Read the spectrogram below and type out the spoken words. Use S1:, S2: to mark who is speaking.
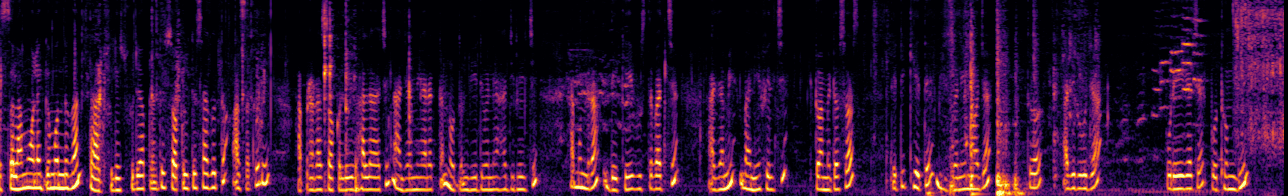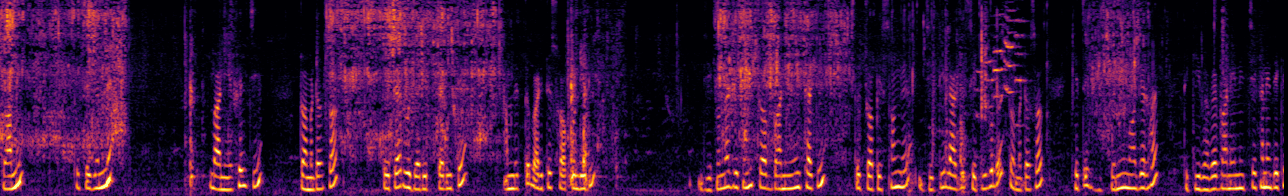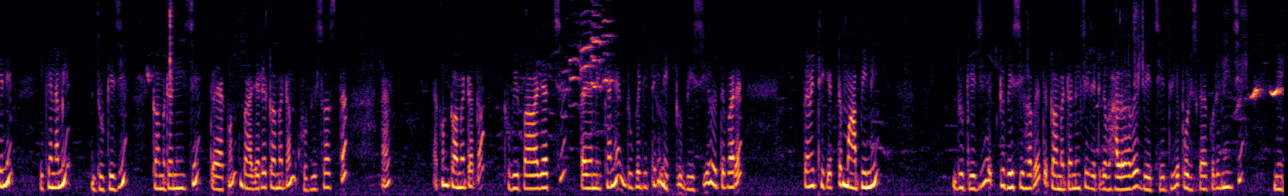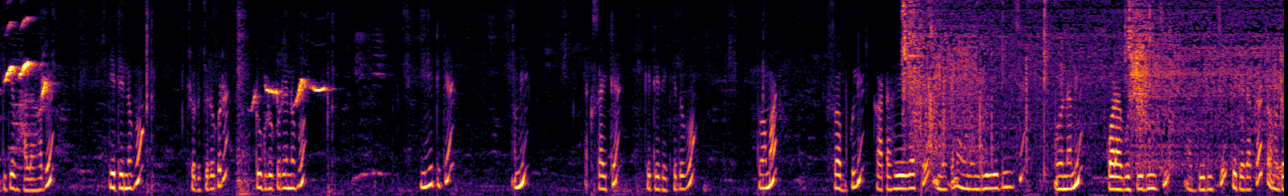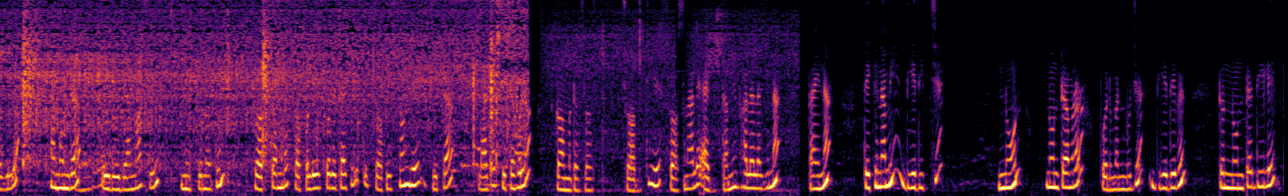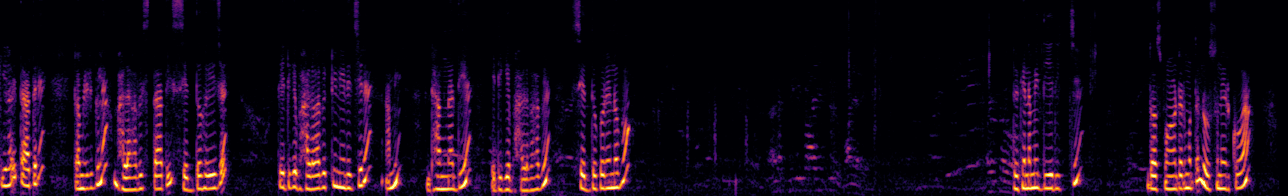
S1: আসসালামু আলাইকুম বন্ধুগণ। তাজ ভিলেজ ফুডে আপনাদের সকলকে স্বাগত। আশা করি আপনারা সকলেই ভালো আছেন। আজ আমি আর একটা নতুন ভিডিও নিয়ে হাজির হয়েছি। হ্যাঁ বন্ধুরা, দেখেই বুঝতে পারছেন, আজ আমি বানিয়ে ফেলছি টমেটো সস। এটি খেতে ভীষণই মজা। তো আজ রোজা পড়েই গেছে প্রথম দিন। তো আমি তো সেই জন্যে বানিয়ে ফেলছি টমেটো সস। তো এটা রোজার ইফতারিতে আমাদের তো বাড়িতে সকলেরই যে কোনো যে কোনো চপ বানিয়েই থাকি। তো চপের সঙ্গে যেটি লাগে সেটি হলো টমেটো সস। খেতে ভীষণই মজার হয়। তো কীভাবে বানিয়ে নিচ্ছি এখানে দেখে নিন। এখানে আমি দু কেজি টমেটো নিয়েছি। তো এখন বাজারে টমেটো খুবই সস্তা। আর এখন টমেটো তো খুবই পাওয়া যাচ্ছে। তাই আমি এখানে দু কেজির থেকে একটু বেশিও হতে পারে। তো আমি ঠিক একটা মাপি নিই। দু কেজি একটু বেশি হবে। তো টমেটো নিয়েছি যেটিকে ভালোভাবে বেছে ধুয়ে পরিষ্কার করে নিয়েছি। নিয়ে এটিকে ভালোভাবে কেটে নেব। ছোট ছোট করে, টুকরো করে নেব। নিয়ে এটিকে আমি এক সাইডে কেটে রেখে দেবো। তো আমার সবগুলি কাটা হয়ে গেছে। আমি এখানে উনুন ধরিয়ে দিয়েছি। উনুন আমি কড়া বসিয়ে দিয়েছি আর দিয়ে দিচ্ছি কেটে রাখা টমেটোগুলো। এমনরা এই রোজা মাসে নিত্য নতুন চপ তো আমরা সকলেই করে থাকি। তো চপের সঙ্গে যেটা লাগে সেটা হলো টমেটো সস। চপ দিয়ে সস নালে একদমই ভালো লাগে না। তাই না? দেখেন আমি দিয়ে দিচ্ছি নুন। নুনটা আমরা পরিমাণ বুঝে দিয়ে দেবেন। তো নুনটা দিলে কি হয় তাড়াতাড়ি? টমেটোগুলো ভালোভাবে তাড়াতাড়ি সেদ্ধ হয়ে যায়। তো এটিকে ভালোভাবে একটু নেড়ে চেড়ে আমি ঢাকনা দিয়ে এটিকে ভালোভাবে সেদ্ধ করে নেব। তো এখানে আমি দিয়ে দিচ্ছি দশ পনেরোটার মতন রসুনের কোয়া।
